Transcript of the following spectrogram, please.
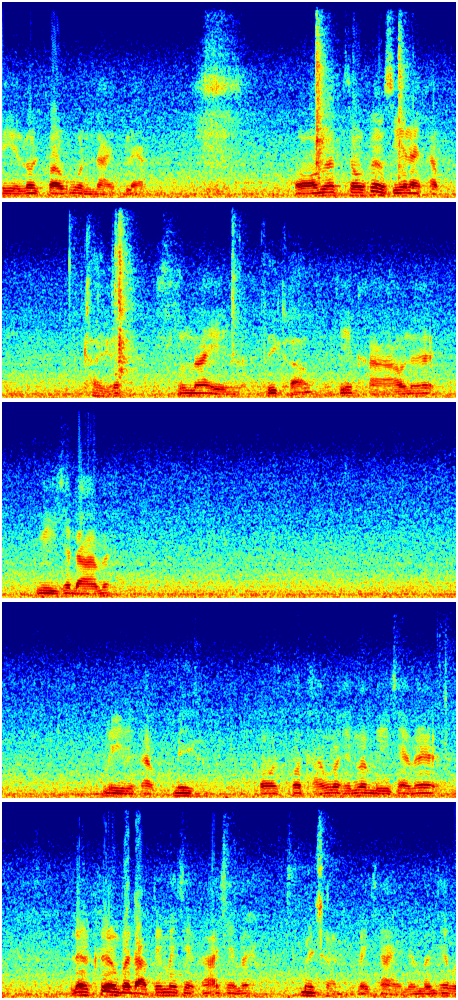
นี่ลดความอ้วนได้แปลกผอมแล้วทรงเครื่องสีอะไรครับไข่ครับตรงหน้าเองนะสีขาวสีขาวนะฮะมีชดาไหมมีนะครับ มีครับพอพอถามก็เห็นว่ามีใช่ไหมแล้วเครื่องประดับนี่ไม่ใช่พระใช่ไหมไม่ใช่ ไม่ใช่นะเหมือนเทว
